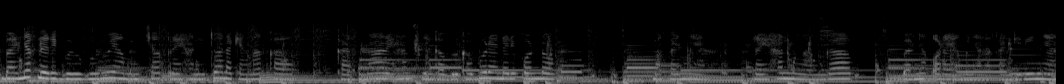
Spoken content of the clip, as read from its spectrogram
Banyak dari guru-guru yang mencap Rehan itu anak yang nakal karena Rehan sering kabur-kaburan dari pondok. Makanya, Rehan menganggap banyak orang yang menyalahkan dirinya,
